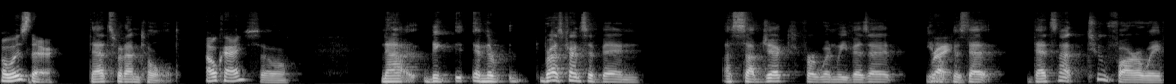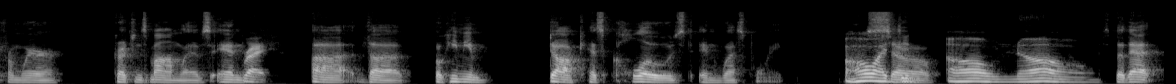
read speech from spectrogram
Oh, is there? that's what i'm told Okay. So now, and the restaurants have been a subject for when we visit, you know, Right. because that that's not too far away from where Gretchen's mom lives, and Right. uh, the Bohemian Duck has closed in West Point. Oh, I did. Oh no, So that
